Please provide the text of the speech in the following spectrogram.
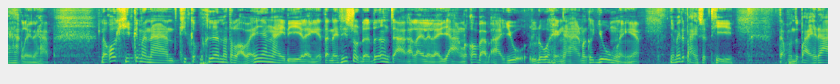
มากๆเลยนะครับ แล้วก็คิดกันมานานคิดกับเพื่อนมาตลอดว่าเอ๊ยยังไงดีอะไรเงี้ยแต่ในที่สุดเดเรื่องจากอะไรหลาย ๆ อย่าง แล้วก็แบบอายุด้วยงานมันก็ยุ่งอะไรเงี้ยยังไม่ได้ไปสักที แต่ผมจะไปให้ได้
